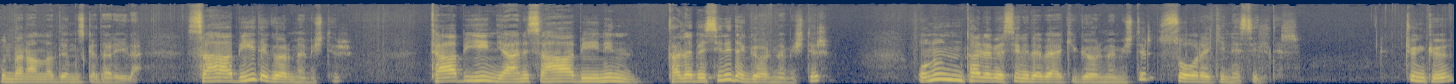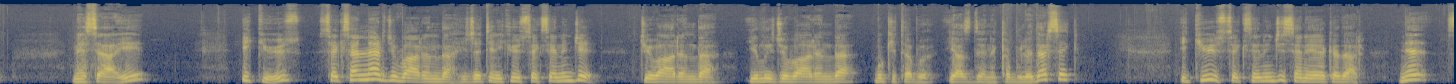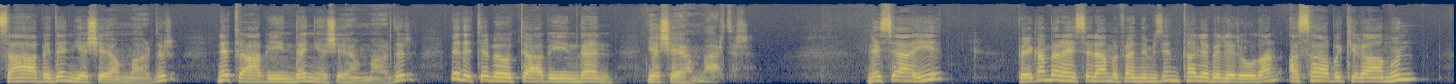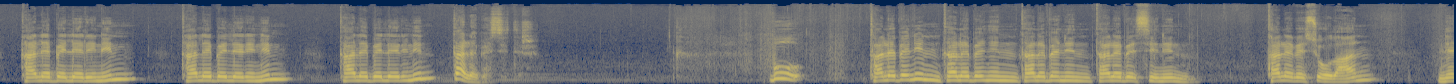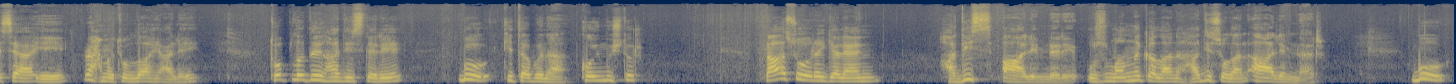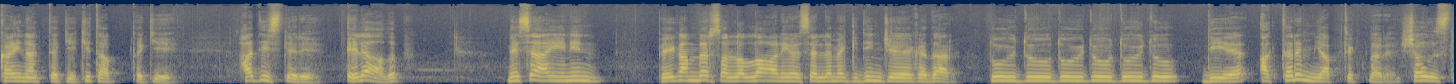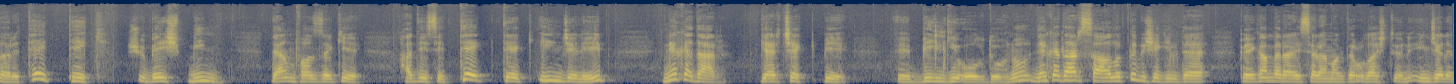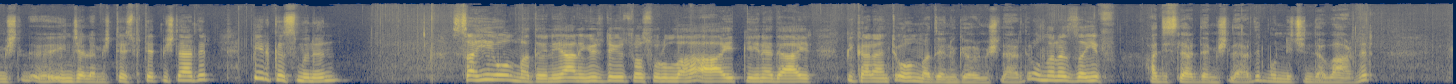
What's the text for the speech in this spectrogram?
Bundan anladığımız kadarıyla. Sahabiyi de görmemiştir. Tabi'in yani sahabinin talebesini de görmemiştir. Onun talebesini de belki görmemiştir. Sonraki nesildir. Çünkü Nesai 280'ler civarında, hicretin 280. civarında, yılı civarında bu kitabı yazdığını kabul edersek, 280. seneye kadar ne sahabeden yaşayan vardır, ne tabiinden yaşayan vardır, ne de tebeut tabiinden yaşayan vardır. Nesai, Peygamber aleyhisselam efendimizin talebeleri olan ashab-ı kiramın talebelerinin, talebelerinin, talebelerinin talebesidir. Bu talebenin, talebenin, talebenin, talebesinin talebesi olan Nesai rahmetullahi aleyh topladığı hadisleri bu kitabına koymuştur. Daha sonra gelen hadis alimleri, uzmanlık alanı hadis olan alimler bu kaynaktaki, kitaptaki hadisleri ele alıp Nesai'nin Peygamber sallallahu aleyhi ve selleme gidinceye kadar duydu, duydu, duydu diye aktarım yaptıkları şahısları tek tek şu 5000'den fazlaki hadisi tek tek inceleyip ne kadar gerçek bir e, bilgi olduğunu, ne kadar sağlıklı bir şekilde Peygamber Aleyhisselam'a kadar ulaştığını incelemiş, e, incelemiş, tespit etmişlerdir. Bir kısmının sahih olmadığını yani yüzde yüz Resulullah'a aitliğine dair bir garanti olmadığını görmüşlerdir. Onlara zayıf hadisler demişlerdir. Bunun içinde vardır.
